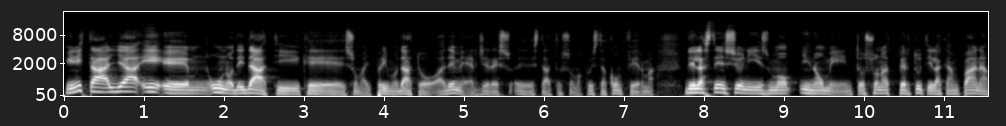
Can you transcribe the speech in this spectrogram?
in Italia e ehm, uno dei dati che insomma il primo dato ad emergere è stata insomma questa conferma dell'astensionismo in aumento. Suona per tutti la campana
